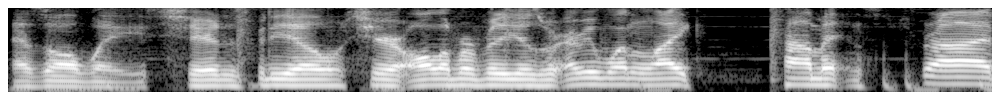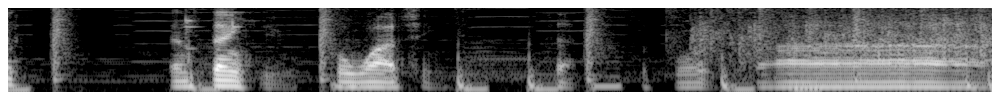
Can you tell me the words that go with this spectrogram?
As always, share this video, share all of our videos where everyone like, comment, and subscribe. And thank you for watching Tech Support. Bye.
